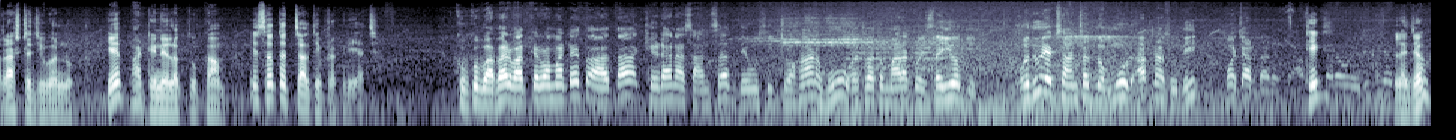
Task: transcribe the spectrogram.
રાષ્ટ્ર જીવનનું, કે પાર્ટીને લગતું કામ. એ સતત ચાલતી પ્રક્રિયા છે. ખૂબ ખૂબ આભાર વાત કરવા માટે. તો આ હતા ખેડાના સાંસદ દેવુસિંહ ચૌહાણ. હું અથવા તો મારા કોઈ સહયોગી વધુ એક સાંસદનો મૂડ આપના સુધી પહોંચાડતા રહેશે. ઠીક. લેજો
